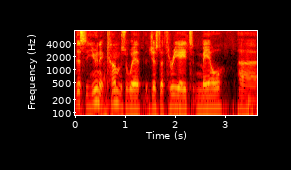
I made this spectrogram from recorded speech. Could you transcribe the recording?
this unit comes with just a 3 8 male uh,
